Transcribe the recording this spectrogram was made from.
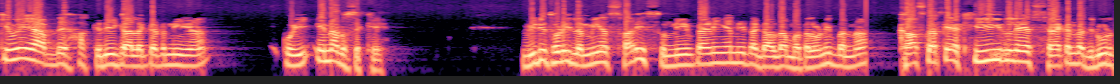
ਕਿਵੇਂ ਆਪਦੇ ਹੱਕ ਦੀ ਗੱਲ ਕੱਢਣੀ ਆ, ਕੋਈ ਇਹਨਾਂ ਤੋਂ ਸਿੱਖੇ। ਵੀਡੀਓ ਥੋੜੀ ਲੰਮੀ ਆ, ਸਾਰੀ ਸੁਣਨੀ ਪੈਣੀ ਆ, ਨਹੀਂ ਤਾਂ ਗੱਲ ਦਾ ਮਤਲਬ ਨਹੀਂ ਬੰਨਾ ਖਾਸ ਕਰਕੇ ਅਖੀਰਲੇ ਸੈਕਿੰਡ ਦਾ ਜ਼ਰੂਰ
